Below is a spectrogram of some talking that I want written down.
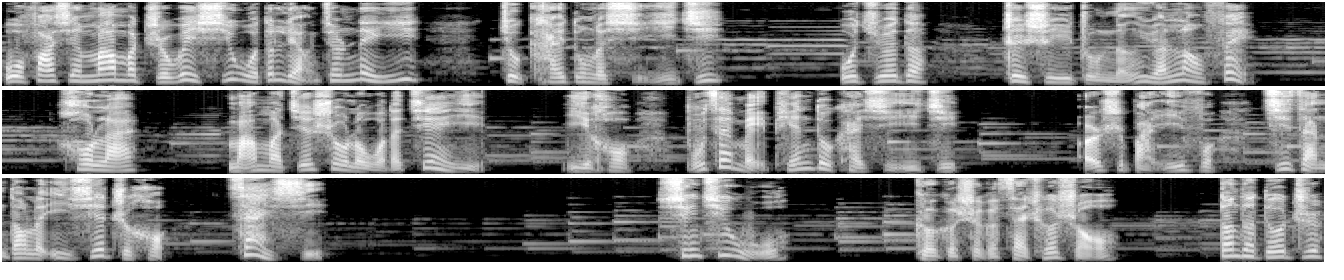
我发现妈妈只为洗我的两件内衣，就开动了洗衣机。我觉得这是一种能源浪费。后来，妈妈接受了我的建议，以后不再每天都开洗衣机，而是把衣服积攒到了一些之后再洗。星期五，哥哥是个赛车手。当他得知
